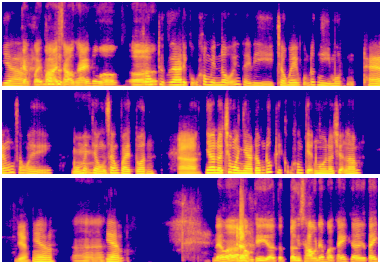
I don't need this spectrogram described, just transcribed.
yeah. chắc phải ba sáu tháng đúng không ờ. không thực ra thì cũng không đến nỗi tại vì chồng em cũng được nghỉ một tháng xong rồi bố ừ. mẹ chồng cũng sang vài tuần à. nhưng nói chung là nhà đông đúc thì cũng không tiện ngồi nói chuyện lắm yeah. Yeah. À. Yeah nếu mà yeah. Dạ. không thì ờ, tuần sau nếu mà thấy thấy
